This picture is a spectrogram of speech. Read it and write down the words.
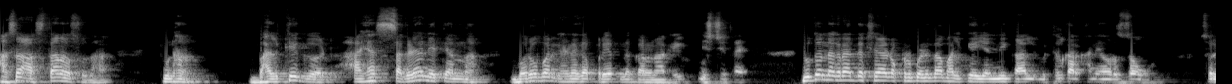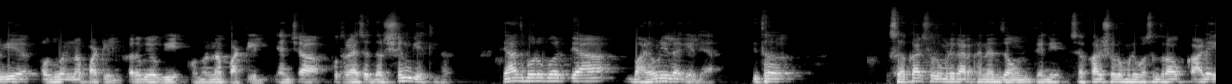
असं असताना सुद्धा पुन्हा भालके गट हा ह्या सगळ्या नेत्यांना बरोबर घेण्याचा प्रयत्न करणार हे निश्चित आहे. नूतन नगराध्यक्ष डॉक्टर प्रणिता भालके यांनी काल विठ्ठल कारखान्यावर जाऊन स्वर्गीय औदवण्णा पाटील कर्मयोगी औदवण्णा पाटील यांच्या पुतळ्याचं दर्शन घेतलं. त्याचबरोबर त्या बाळवणीला गेल्या. तिथं सहकार शिरोमणी कारखान्यात जाऊन त्यांनी सहकार शिरोमणी वसंतराव काळे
